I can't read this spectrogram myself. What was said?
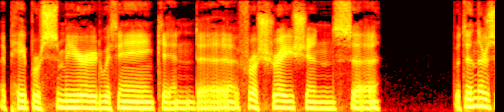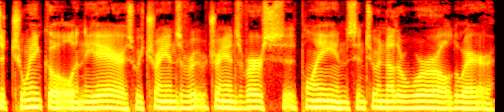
my paper smeared with ink and uh, frustrations. But then there's a twinkle in the air as we transver- transverse planes into another world where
